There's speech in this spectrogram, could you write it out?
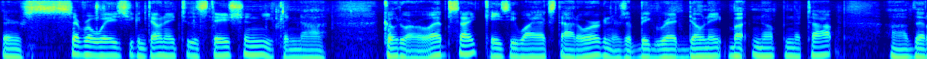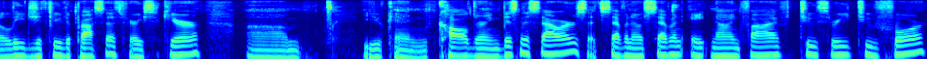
There's several ways you can donate to the station. You can uh, go to our website, kzyx.org, and there's a big red donate button up in the top uh, that'll lead you through the process, very secure. Um, you can call during business hours at 707 895 2324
